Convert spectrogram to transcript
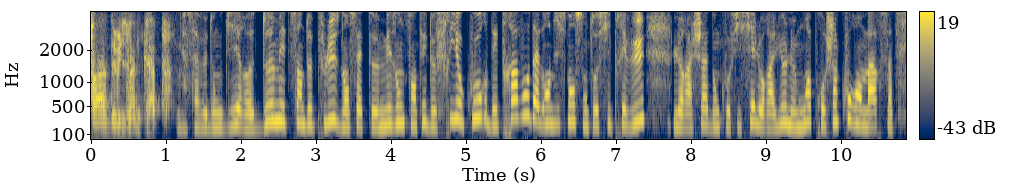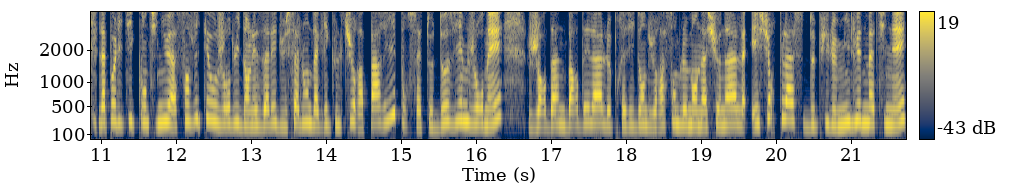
fin 2024. Ça veut donc dire deux médecins de plus dans cette maison de santé de Friocourt. Des travaux d'agrandissement sont aussi prévus. Le rachat donc officiel aura lieu le mois prochain, courant mars. La politique continue à s'inviter aujourd'hui dans les allées du Salon de l'agriculture à Paris pour cette deuxième journée. Jordan Bardella, le président du Rassemblement national, est sur place depuis le milieu de matinée.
